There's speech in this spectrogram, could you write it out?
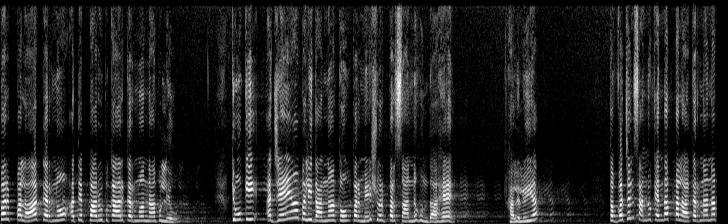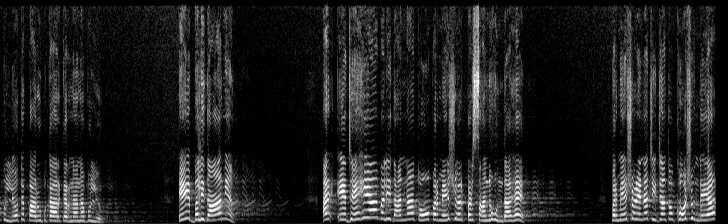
ਪਰ ਭਲਾ ਕਰਨੋ ਅਤੇ ਪਰਉਪਕਾਰ ਕਰਨੋ ਨਾ ਭੁੱਲਿਓ। ਕਿਉਂਕਿ ਅਜਿਹੀਆਂ ਬਲੀਦਾਨਾਂ ਤੋਂ ਪਰਮੇਸ਼ਵਰ ਪ੍ਰਸੰਨ ਹੁੰਦਾ ਹੈ। ਹਾਲੇਲੂਇਆ ਤਾਂ ਵਚਨ ਸਾਨੂੰ ਕਹਿੰਦਾ, ਭਲਾ ਕਰਨਾ ਨਾ ਭੁੱਲਿਓ ਤੇ ਪਰਉਪਕਾਰ ਕਰਨਾ ਨਾ ਭੁੱਲਿਓ। ਇਹ ਬਲੀਦਾਨ ਆ। ਅਰ ਅਜਿਹਿਆਂ ਬਲੀਦਾਨਾਂ ਤੋਂ ਪਰਮੇਸ਼ਵਰ ਪ੍ਰਸੰਨ ਹੁੰਦਾ ਹੈ। ਪਰਮੇਸ਼ਵਰ ਇਹਨਾਂ ਚੀਜ਼ਾਂ ਤੋਂ ਖੁਸ਼ ਹੁੰਦੇ ਆ,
